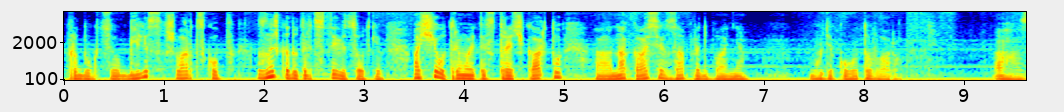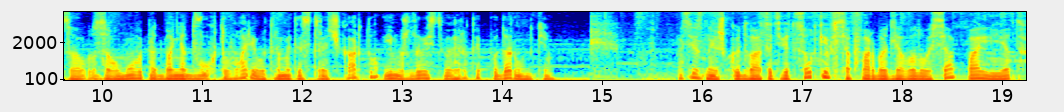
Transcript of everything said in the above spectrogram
продукцію Gliss Schwarzkopf знижка до 30%. А ще отримуєте стреч-карту на касі за придбання будь-якого товару. Ага, за, за умови придбання двох товарів отримаєте стреч-карту і можливість виграти подарунки. Зі знижкою 20% вся фарба для волосся Palette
